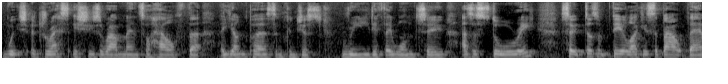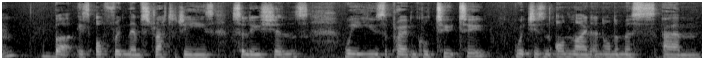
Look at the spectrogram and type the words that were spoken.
which address issues around mental health that a young person can just read if they want to as a story. So it doesn't feel like it's about them, but it's offering them strategies, solutions. We use a program called Tootoot, which is an online anonymous um,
